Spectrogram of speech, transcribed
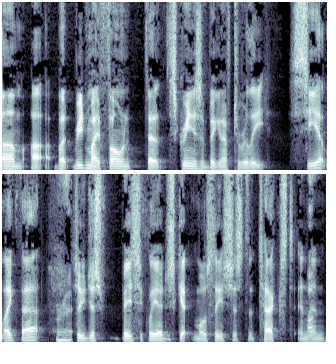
Um, uh, but reading my phone, the screen isn't big enough to really see it like that. Right. So you just basically, I just get mostly it's just the text and then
